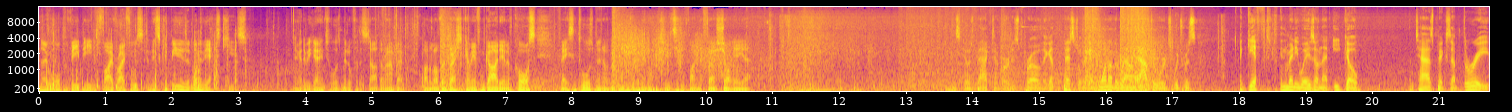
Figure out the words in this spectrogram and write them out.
No AWP for VP, just five rifles, and this could be the- one of the executes. They're going to be going towards middle for the start of the round, but quite a lot of aggression coming in from Guardian, of course. Facing towards middle, not given an opportunity to find the first shot here yet. Goes back to Virtus Pro. They got the pistol. They get one other round afterwards, which was a gift in many ways on that eco. When Taz picks up three.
